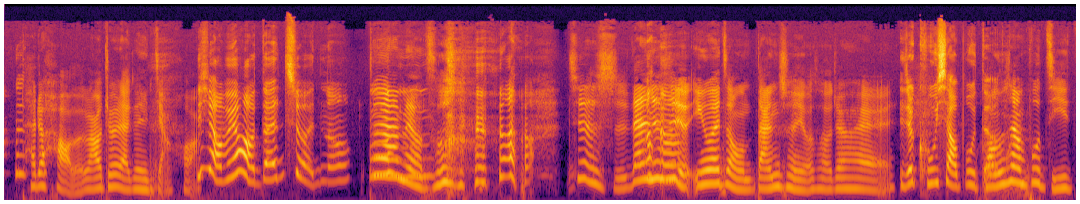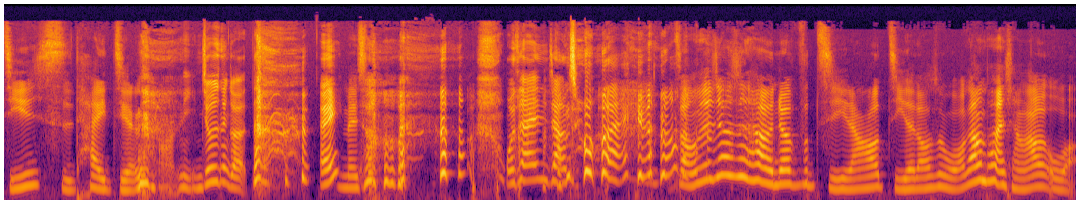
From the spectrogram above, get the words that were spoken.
他就好了，然后就会来跟你讲话。你小朋友好单纯哦。对啊，没有错，确实。但是就是因为这种单纯，有时候就会你就哭笑不得。皇上不急急死太监。你你就是那个，哎，没错，我才你讲出来。总之就是他们就不急，然后急的都是我。我刚刚突然想到，我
